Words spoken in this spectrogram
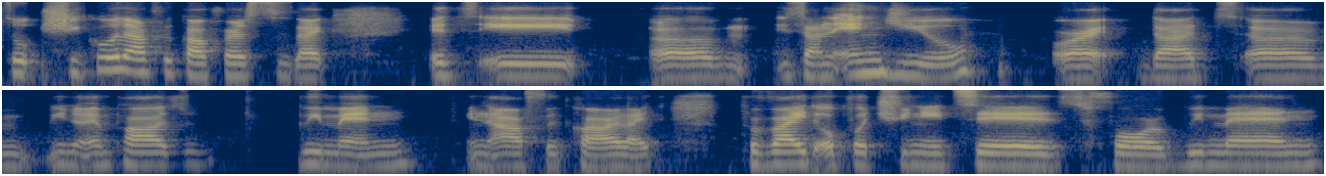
so She Code Africa first like it's a um it's an NGO right that um you know empowers women in Africa like provide opportunities for women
